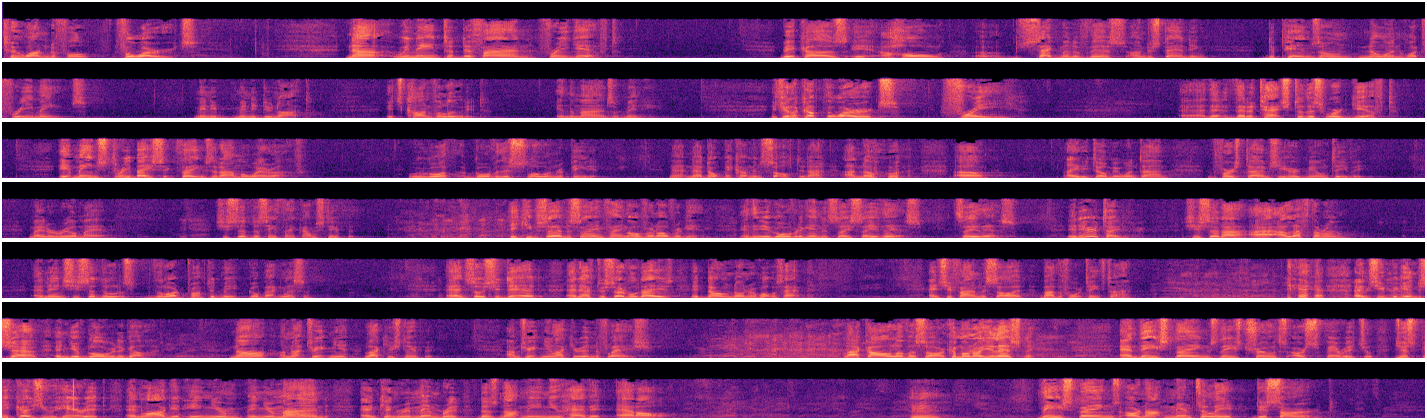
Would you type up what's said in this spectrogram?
Too wonderful for words. Now, we need to define free gift because a whole uh, segment of this understanding depends on knowing what free means. Many, many do not. It's convoluted in the minds of many. If you look up the words free uh, that, that attach to this word gift, it means three basic things that I'm aware of. We'll go, go over this slow and repeat it. Now, now don't become insulted. I, I know. uh, lady told me one time, the first time she heard me on TV, made her real mad. She said, Does he think I'm stupid? He keeps saying the same thing over and over again. And then you go over it again and say, say this, say this. It irritated her. She said, I, I, I left the room. And then she said, the, the Lord prompted me, go back and listen. And so she did, and after several days, it dawned on her what was happening. And she finally saw it by the 14th time. and she began to shout and give glory to God. No, I'm not treating you like you're stupid. I'm treating you like you're in the flesh. Like all of us are. Come on, are you listening? And these things, these truths are spiritual. Just because you hear it and log it in your in your mind and can remember it does not mean you have it at all. Hmm? These things are not mentally discerned.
